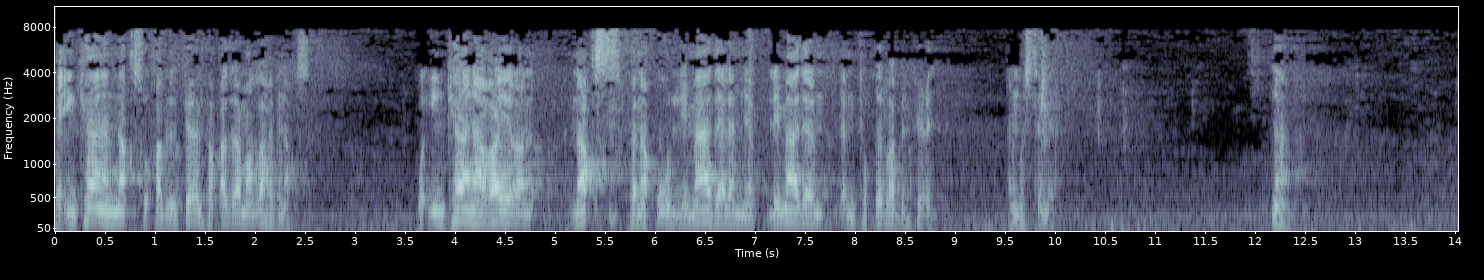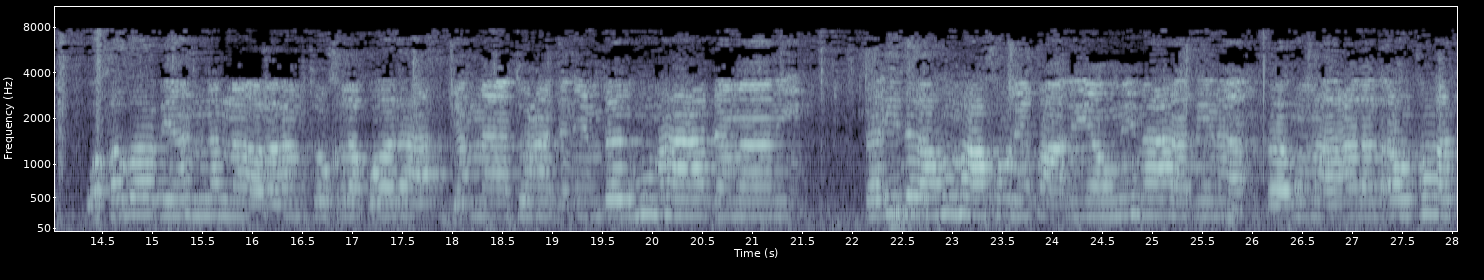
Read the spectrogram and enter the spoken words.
فإن كان النقص قبل الفعل فقد رمى الله بنقص. وإن كان غير نقص فنقول لماذا لم يك... لماذا لم تقر بالفعل المستمر؟ نعم. وقضى بأن النار لم تخلق ولا جنات عدن بل هما عدمان. فإذا هما خلقا ليوم معادنا فهما على الأوقات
